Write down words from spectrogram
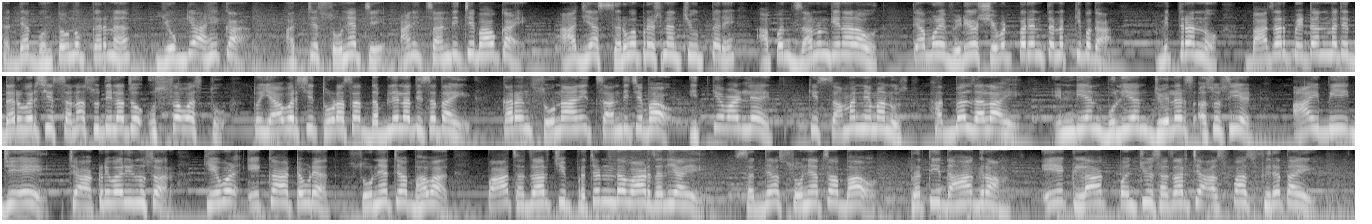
सध्या गुंतवणूक करणं योग्य आहे का? आजचे सोन्याचे आणि चांदीचे भाव काय? आज या सर्व प्रश्नांची उत्तरे आपण जाणून घेणार आहोत. त्यामुळे व्हिडिओ शेवटपर्यंत नक्की बघा. मित्रांनो बाजारपेठांमध्ये दरवर्षी सणासुदीला जो उत्सव असतो तो यावर्षी थोडासा दबलेला दिसत आहे. कारण सोनं आणि चांदीचे भाव इतके वाढले आहेत की सामान्य माणूस हतबल झाला आहे. Indian bullion jewellers associate I B J एच्या आकडेवारीनुसार केवळ एका आठवड्यात सोन्याच्या भावात पाच हजारची प्रचंड वाढ झाली आहे. सध्या सोन्याचा भाव प्रति दहा ग्राम एक लाख पंचवीस हजारच्या आसपास फिरत आहे.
